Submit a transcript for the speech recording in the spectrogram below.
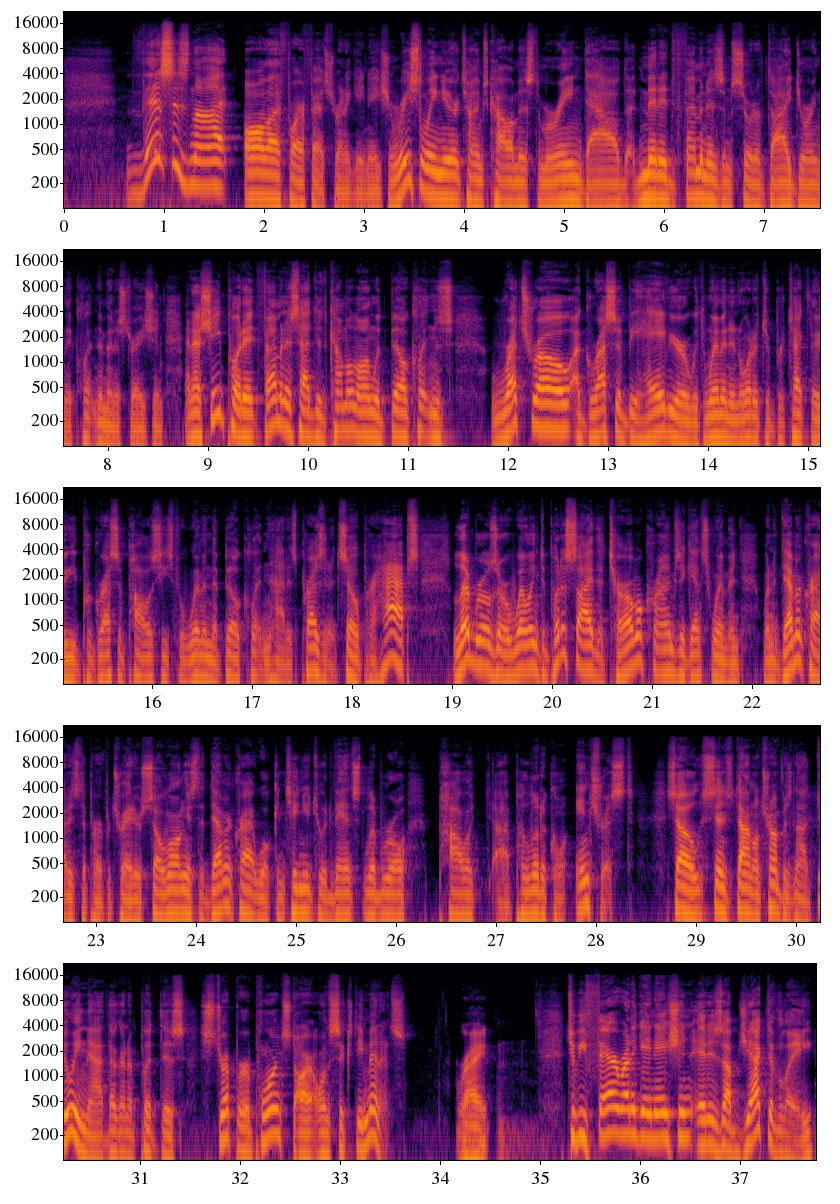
This is not all that far fetched, Renegade Nation. Recently, New York Times columnist Maureen Dowd admitted feminism sort of died during the Clinton administration. And as she put it, feminists had to come along with Bill Clinton's retro aggressive behavior with women in order to protect the progressive policies for women that Bill Clinton had as president. So perhaps liberals are willing to put aside the terrible crimes against women when a Democrat is the perpetrator, so long as the Democrat will continue to advance liberal poli- uh, political interest. So, since Donald Trump is not doing that, they're going to put this stripper porn star on 60 Minutes. Right. To be fair, Renegade Nation, it is objectively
